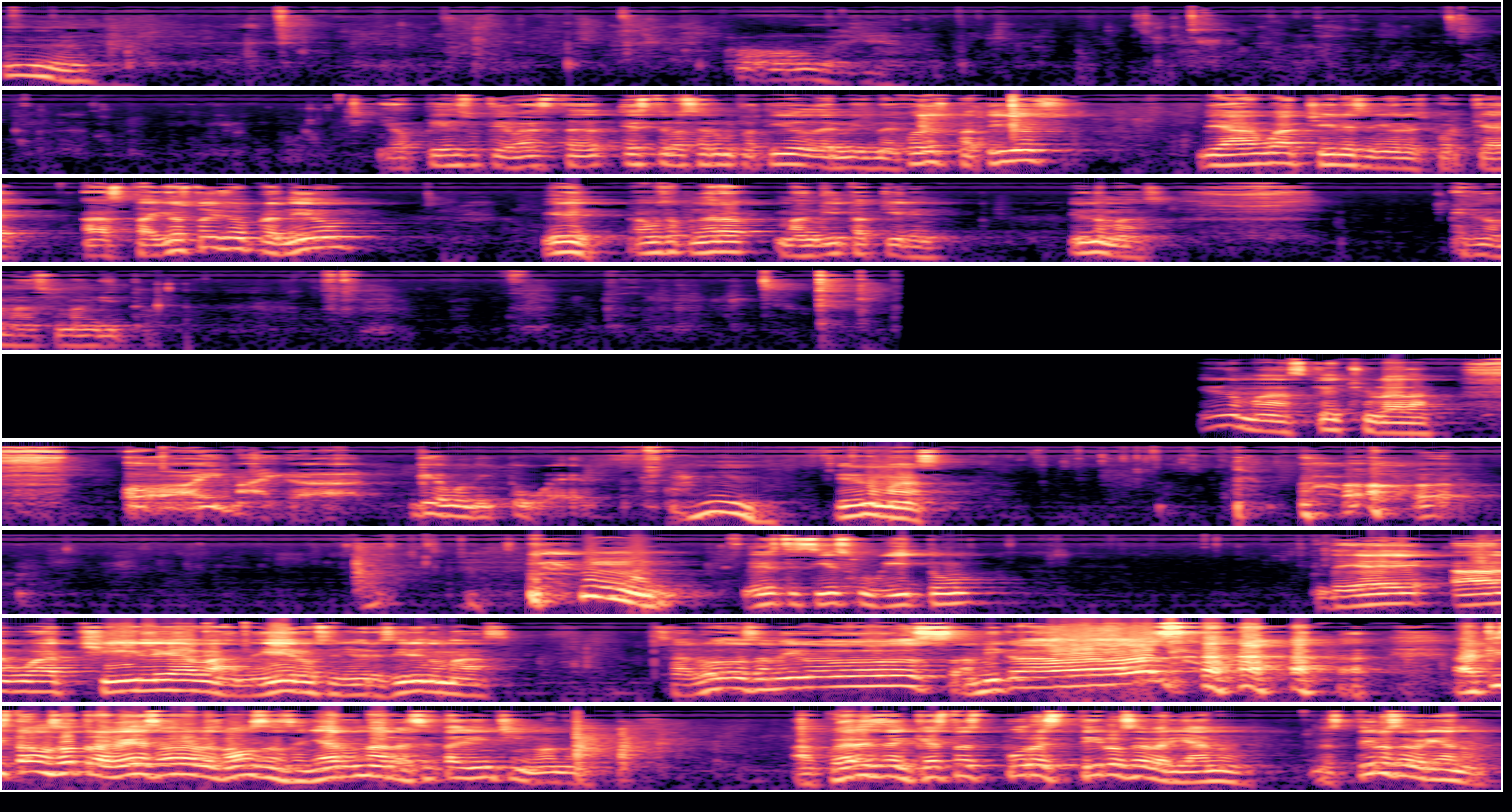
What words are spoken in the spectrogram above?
Mm. Oh my God. Yo pienso que va a estar, este va a ser un platillo de mis mejores platillos de agua chile, señores, porque hasta yo estoy sorprendido. Miren, vamos a poner a manguito aquí, miren. Miren nomás. Miren nomás manguito. Miren nomás, qué chulada. ¡Ay, my God! ¡Qué bonito, güey! Mm, miren nomás. Este sí es juguito de agua chile habanero, señores. Miren nomás. Saludos, amigos, amigas. Aquí estamos otra vez. Ahora les vamos a enseñar una receta bien chingona. Acuérdense que esto es puro estilo severiano. Estilo severiano.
